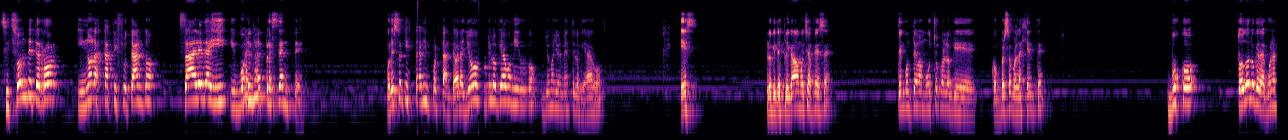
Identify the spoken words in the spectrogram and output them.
Si son de terror y no las estás disfrutando, sale de ahí y vuelve al presente. Por eso que es tan importante. Ahora, yo, ¿qué es lo que hago, amigo? Yo mayormente lo que hago es lo que te he explicado muchas veces. Tengo un tema mucho con lo que converso con la gente. Busco todo lo que de alguna,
